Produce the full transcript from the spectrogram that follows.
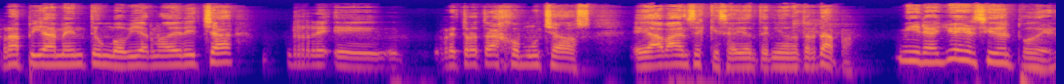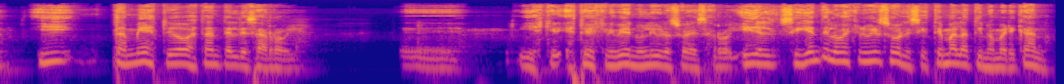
rápidamente un gobierno de derecha re- eh, retrotrajo muchos eh, avances que se habían tenido en otra etapa. Mira, yo he ejercido el poder y también he estudiado bastante el desarrollo. Eh, y escri- estoy escribiendo un libro sobre desarrollo. Y el siguiente lo voy a escribir sobre el sistema latinoamericano,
